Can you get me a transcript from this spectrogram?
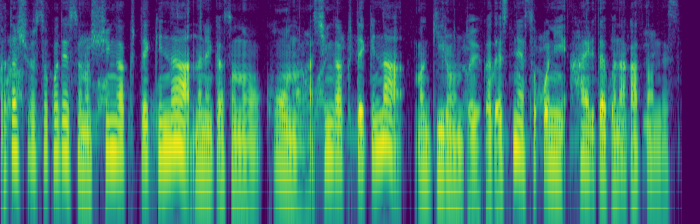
私はそこでその神学的な何かそのコーナー神学的な議論というかですねそこに入りたくなかったんです。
